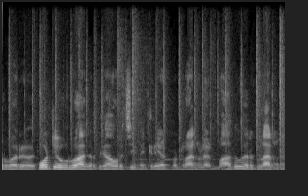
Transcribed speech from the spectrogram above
ஒரு ஒரு போட்டி உருவாக்குறதுக்காக ஒரு சீனை கிரியேட் பண்ணுறாங்களே அதுவும் இருக்கலாம் இல்லை?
